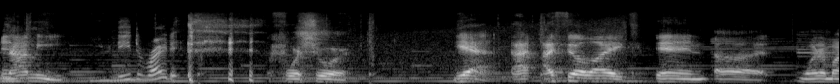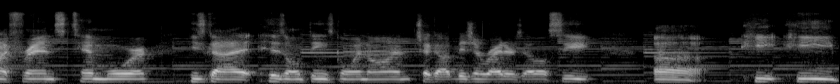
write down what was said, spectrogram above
And Not me. You need to write it. For sure. Yeah, I, I feel like in uh, one of my friends, Tim Moore, he's got his own things going on. Check out Vision Writers LLC. Uh, he he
